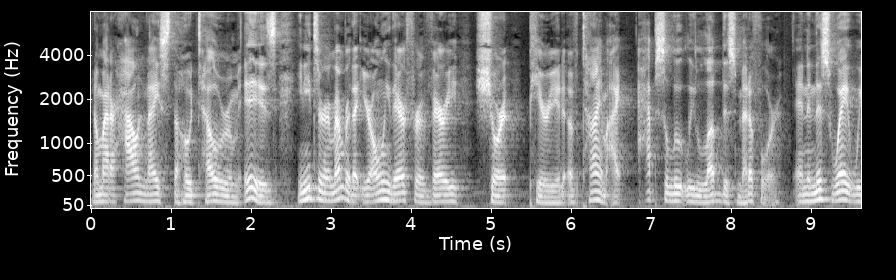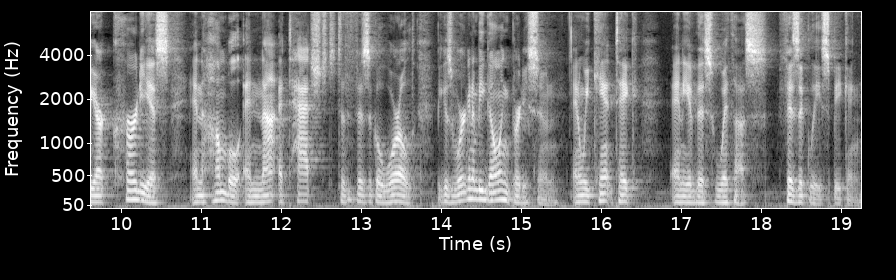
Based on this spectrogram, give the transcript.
No matter how nice the hotel room is, you need to remember that you're only there for a very short period of time. I absolutely love this metaphor. And in this way, we are courteous and humble and not attached to the physical world because we're going to be going pretty soon. And we can't take any of this with us, physically speaking.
